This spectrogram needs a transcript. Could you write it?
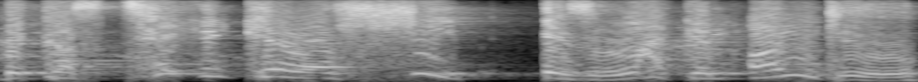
Because taking care of sheep is likened unto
